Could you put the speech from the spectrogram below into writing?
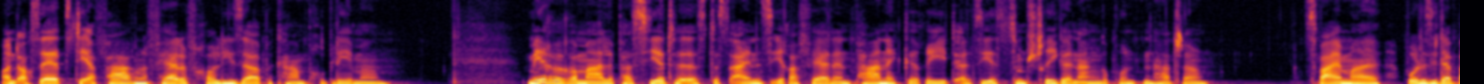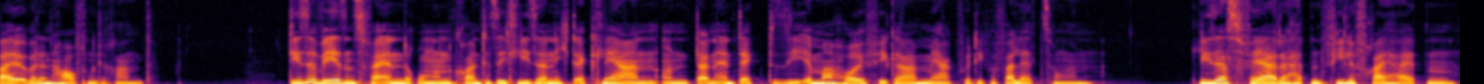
Und auch selbst die erfahrene Pferdefrau Lisa bekam Probleme. Mehrere Male passierte es, dass eines ihrer Pferde in Panik geriet, als sie es zum Striegeln angebunden hatte. Zweimal wurde sie dabei über den Haufen gerannt. Diese Wesensveränderungen konnte sich Lisa nicht erklären und dann entdeckte sie immer häufiger merkwürdige Verletzungen. Lisas Pferde hatten viele Freiheiten.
